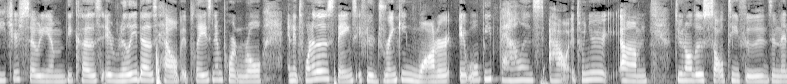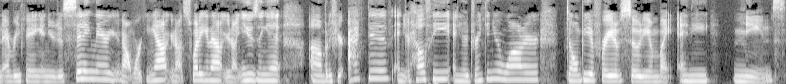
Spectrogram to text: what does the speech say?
eat your sodium because it really does help. It plays an important role. And it's one of those things, if you're drinking water, it will be balanced out. It's when you're um, doing all those salty foods and then everything, and you're just sitting there, you're not working out, you're not sweating it out, you're not using it. Um, but if you're active and you're healthy and you're drinking your water, don't be afraid of sodium by any means.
